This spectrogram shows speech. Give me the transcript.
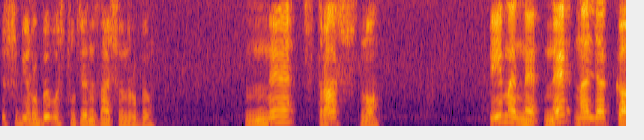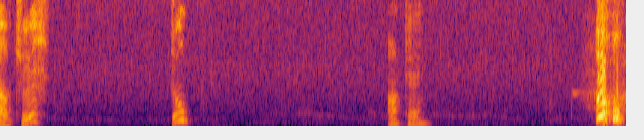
Ти собі робив ось тут, я не знаю, що він робив. Не страшно. Ти мене не налякав, чуєш? Чув? Окей. Уху!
